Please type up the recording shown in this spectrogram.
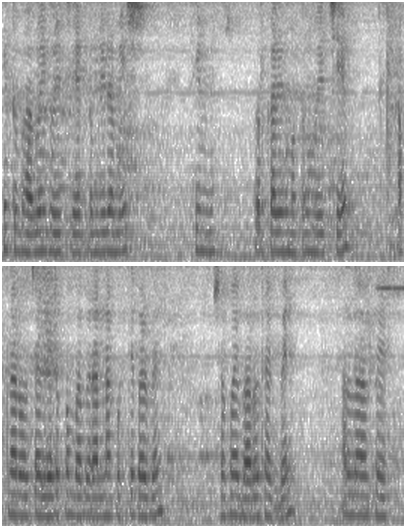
কিন্তু ভালোই হয়েছে, একদম নিরামিষ। সিম তরকারির মতন হয়েছে। আপনারাও চাইলে এরকমভাবে রান্না করতে পারবেন। সবাই ভালো থাকবেন। আল্লাহ হাফেজ।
